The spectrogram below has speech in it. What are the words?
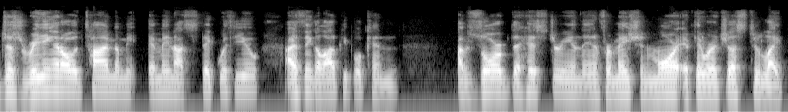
just reading it all the time, I mean, it may not stick with you. I think a lot of people can absorb the history and the information more if they were just to like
